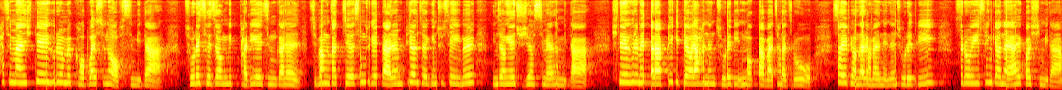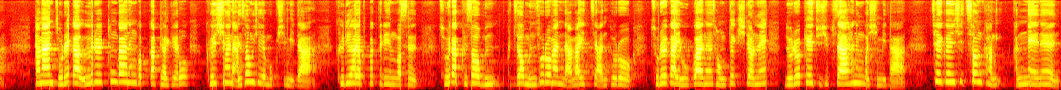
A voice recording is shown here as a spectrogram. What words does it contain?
하지만 시대의 흐름을 거부할 수는 없습니다. 조례 제정 및 발의의 증가는 지방자치의 성숙에 따른 필연적인 추세임을 인정해 주셨으면 합니다. 시대의 흐름에 따라 폐기되어야 하는 조례도 있는 것과 마찬가지로 사회 변화를 감안하는 조례들이 새로이 생겨나야 할 것입니다. 다만 조례가 의를 통과하는 것과 별개로 그 시는 안성시의 몫입니다. 그리하여 부탁드리는 것은 조례가 그저, 문, 그저 문서로만 남아있지 않도록 조례가 요구하는 정책 실현에 노력해 주십사 하는 것입니다. 최근 시청 감- 감내에는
